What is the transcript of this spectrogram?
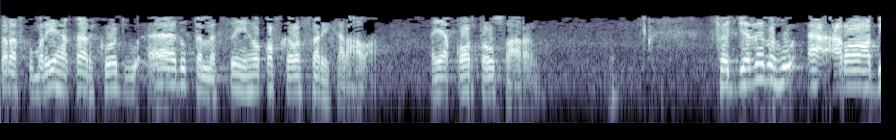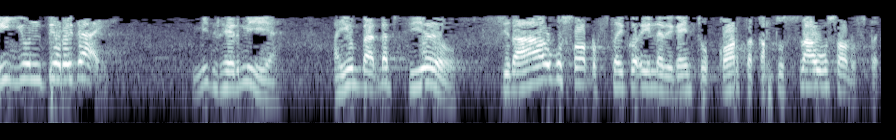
darafku maryaha qaarkood buu aada u qallafsan yahay oo qofkaba sari karaaba ayaa qoorta u saaran. Fajadabahu acraabiyun biridaa'i mid reer miyiya ayuunbaa dhab siiyado sidaa ugu soo dhuftay go-ii nebiga intuu qoorta qabtu sidaa ugu soo dhuftay.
